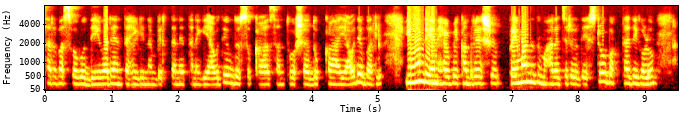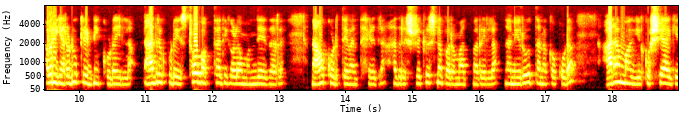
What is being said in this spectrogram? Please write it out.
ಸರ್ವಸ್ವವು ದೇವರೇ ಅಂತ ಹೇಳಿ ನಂಬಿರ್ತಾನೆ, ತನಗೆ ಯಾವುದೇ ಒಂದು ಸುಖ, ಸಂತೋಷ, ದುಃಖ ಯಾವುದೇ ಬರಲಿ. ಇನ್ನೊಂದು ಏನ್ ಹೇಳ್ಬೇಕಂದ್ರೆ ಪ್ರೇಮಾನಂದ ಮಹಾರಾಜರ ಎಷ್ಟೋ ಭಕ್ತಾದಿಗಳು ಅವ್ರಿಗೆ ಎರಡೂ ಕಿಡ್ನಿ ಕೂಡ ಇಲ್ಲ. ಆದ್ರೂ ಕೂಡ ಎಷ್ಟೋ ಭಕ್ತಾದಿಗಳು ಮುಂದೆ ಇದ್ದಾರೆ. ನಾವು ಕೊಡ್ತೇವೆ ಅಂತ ಹೇಳಿದ್ರೆ ಆದ್ರೆ ಶ್ರೀಕೃಷ್ಣ ಪರಮಾತ್ಮರಿಲ್ಲ. ನಾನು ಇರೋ ತನಕ ಕೂಡ ಆರಾಮಾಗಿ ಖುಷಿಯಾಗಿ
